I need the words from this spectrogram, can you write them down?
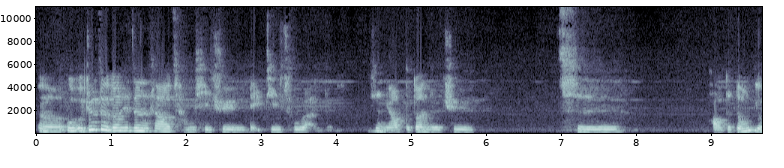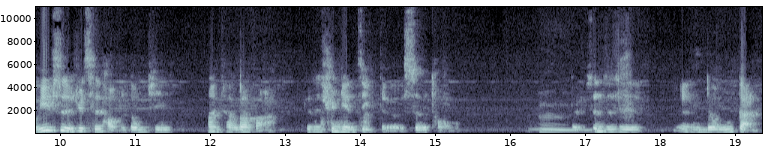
呃，我我觉得这个东西真的是要长期去累积出来的，就是你要不断的去吃好的东，有意识的去吃好的东西，然后你才有办法。就是训练自己的舌头，嗯，对，甚至是嗯你的五感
